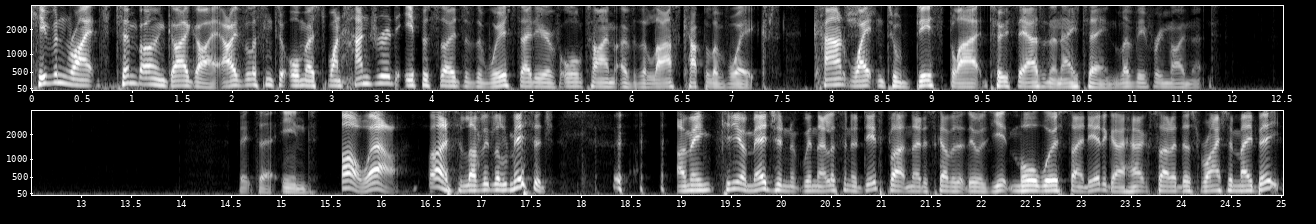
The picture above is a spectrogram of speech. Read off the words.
Kevin writes, Timbo and Guy Guy, I've listened to almost 100 episodes of the worst idea of all time over the last couple of weeks. Can't wait until Death Blight 2018. Live every moment. That's an end. Oh wow! Oh, that's a lovely little message. I mean, can you imagine when they listen to Deathblight and they discover that there was yet more worst idea to go? How excited this writer may be.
